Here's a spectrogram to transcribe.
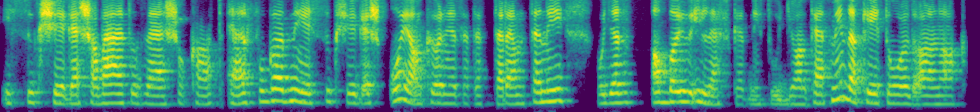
is szükséges a változásokat elfogadni, és szükséges olyan környezetet teremteni, hogy az abba ő illeszkedni tudjon. Tehát mind a két oldalnak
